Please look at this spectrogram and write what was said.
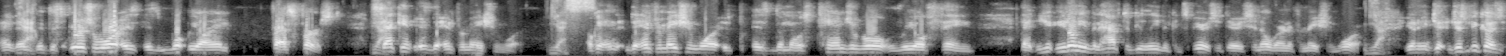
And, Yeah. and the spiritual war is, is what we are in first first. Yeah. Second is the information war. Yes. Okay, and the information war is, is the most tangible, real thing that you, you don't even have to believe in conspiracy theories to know we're in information war. Yeah. You know, ju- just because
